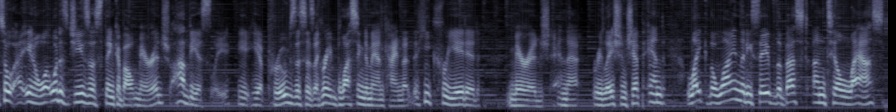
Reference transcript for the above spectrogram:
So, uh, you know, what, what does Jesus think about marriage? Obviously, he, he approves this is a great blessing to mankind that, that he created marriage and that relationship. And like the wine that he saved the best until last,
